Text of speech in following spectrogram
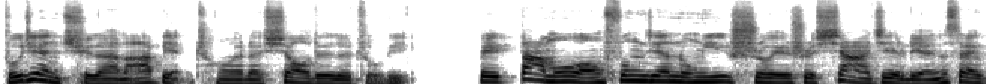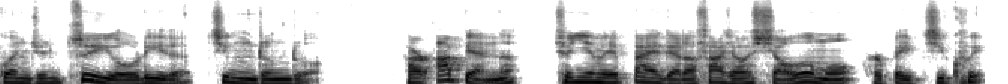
逐渐取代了阿扁，成为了校队的主力，被大魔王风间龙一视为是下届联赛冠军最有力的竞争者。而阿扁呢，却因为败给了发小小恶魔而被击溃。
